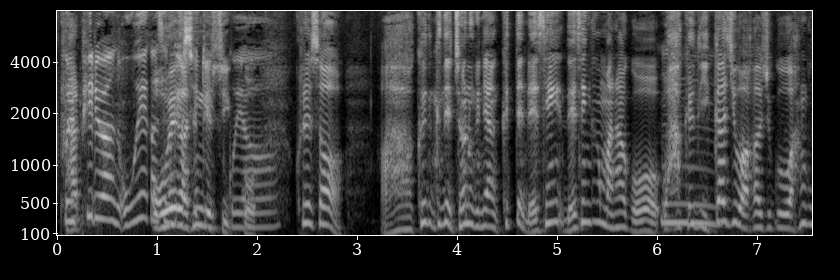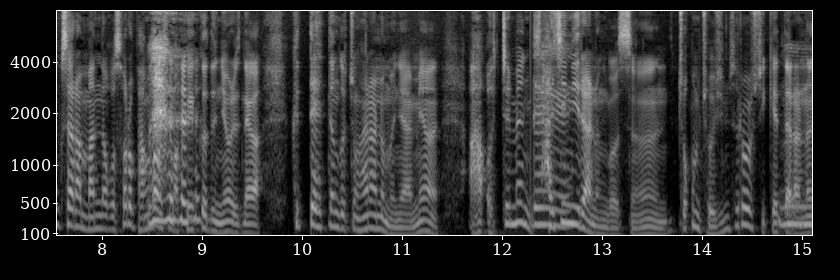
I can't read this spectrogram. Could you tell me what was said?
그렇죠. 다- 불필요한 오해가, 오해가 생길, 생길 수 있고요. 그래서 아, 그- 근데 저는 그냥 그때 내, 생, 내 생각만 하고, 와, 그래도 음. 이까지 와가지고 한국 사람 만나고 서로 반가워서 막 그랬거든요. 그래서 내가 그때 했던 것 중 하나는 뭐냐면, 아, 어쩌면 네. 사진이라는 것은 조금 조심스러울 수 있겠다라는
